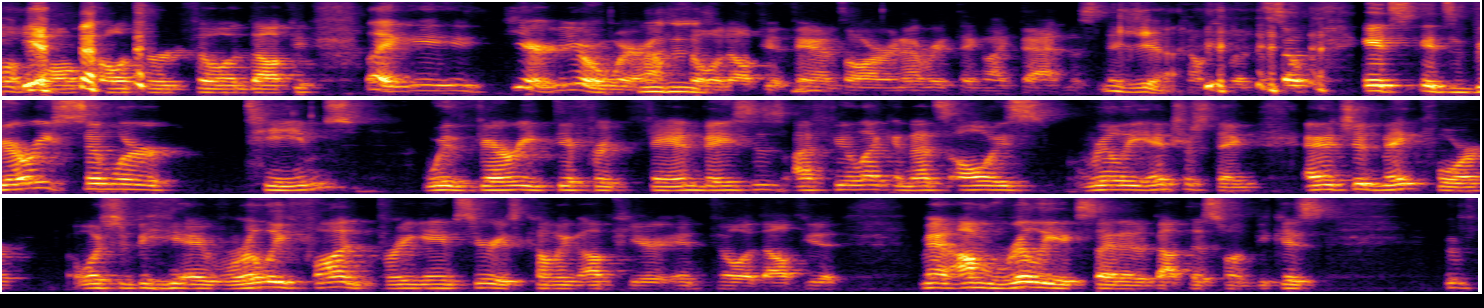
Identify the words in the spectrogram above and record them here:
of the Yeah. football culture in Philadelphia. Like you're you're aware how Mhm. Philadelphia fans are and everything like that, and the state Yeah. that comes with it. So it's it's very similar teams with very different fan bases. I feel like, and that's always really interesting, and it should make for what should be a really fun three game series coming up here in Philadelphia. Man, I'm really excited about this one because if,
